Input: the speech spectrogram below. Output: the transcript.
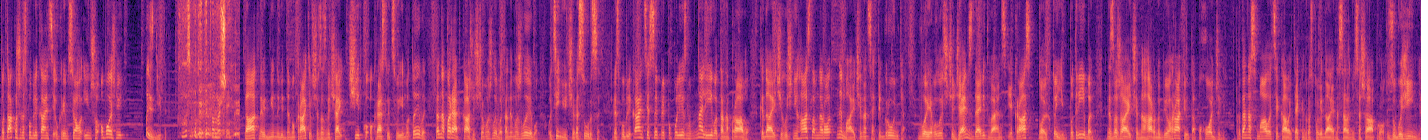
бо також республіканці, окрім всього іншого, обожнюють пиздіти. Господи, допоможи. Так, на відміну від демократів, що зазвичай чітко окреслюють свої мотиви та наперед кажуть, що можливо та неможливо, оцінюючи ресурси. Республіканці сиплять популізмом наліво та направо, кидаючи гучні гасла в народ, не маючи на це підґрунтя. Виявилось, що Джеймс Девід Венс якраз той, хто їм потрібен, незважаючи на гарну біографію та походження. Проте нас мало цікавить, як він розповідає населенню США про зубожіння.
